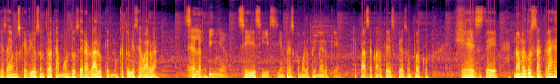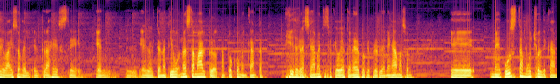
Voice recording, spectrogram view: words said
ya sabemos que el río es un trotamundos, era raro que nunca tuviese barba. Era sí, lampiño. Sí, sí, siempre es como lo primero que, que, pasa cuando te descuidas un poco. Este, no me gusta el traje de Bison, el, el traje este, el, el, el, alternativo. No está mal, pero tampoco me encanta. Y desgraciadamente es el que voy a tener porque perderé en Amazon. Eh, me gusta mucho el de Cam.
